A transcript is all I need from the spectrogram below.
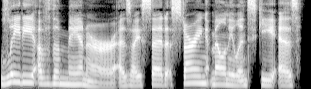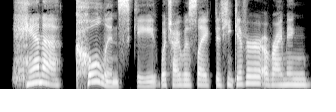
Lady of the Manor, as I said, starring Melanie Lynskey as Hannah Kolinsky, which I was like, did he give her a rhyming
